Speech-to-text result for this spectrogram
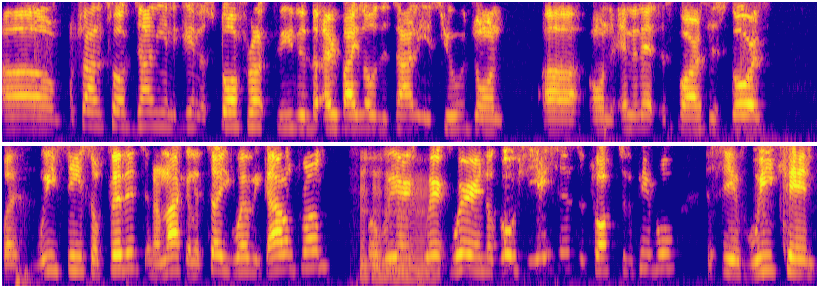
um, I'm trying to talk Johnny into getting a storefront for you Everybody knows that Johnny is huge on uh, on the internet as far as his stores. But we seen some fitteds, and I'm not going to tell you where we got them from. But we're we're we're in negotiations to talk to the people to see if we can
